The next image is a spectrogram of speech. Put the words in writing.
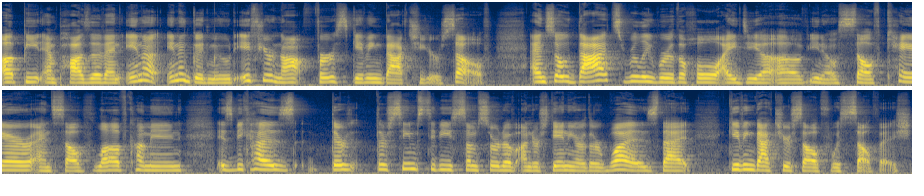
upbeat and positive and in a in a good mood if you're not first giving back to yourself. And so that's really where the whole idea of, you know, self-care and self-love come in is because there there seems to be some sort of understanding or there was that giving back to yourself was selfish.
